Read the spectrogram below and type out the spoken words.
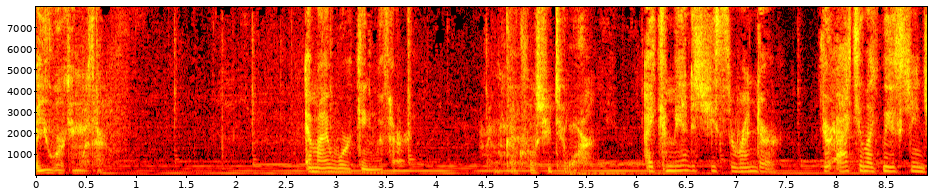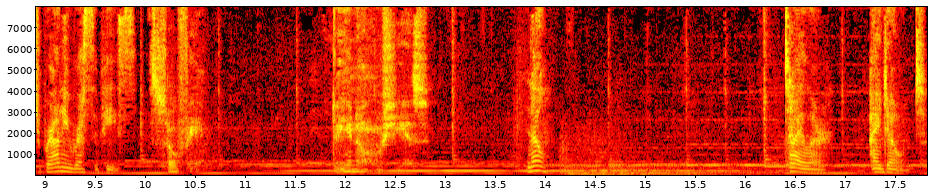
Are you working with her? Am I working with her? I mean, look how close you two are. I commanded she surrender. You're acting like we exchanged brownie recipes. Sophie. Do you know who she is? No. Tyler, I don't.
